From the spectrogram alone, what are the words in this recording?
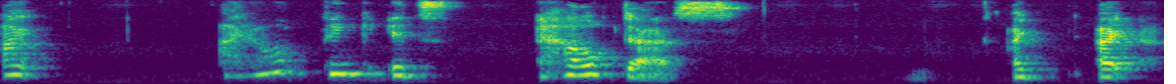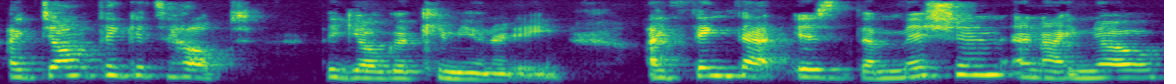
I, I don't think it's helped us. I, I, I don't think it's helped the yoga community. I think that is the mission, and I know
